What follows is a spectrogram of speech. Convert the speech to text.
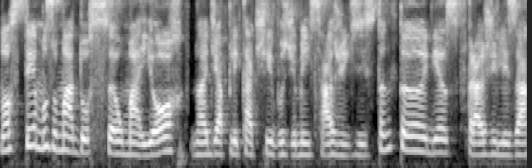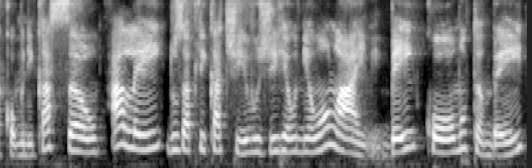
Nós temos uma adoção maior né, de aplicativos de mensagens instantâneas para agilizar a comunicação, além dos aplicativos de reunião online, bem como também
